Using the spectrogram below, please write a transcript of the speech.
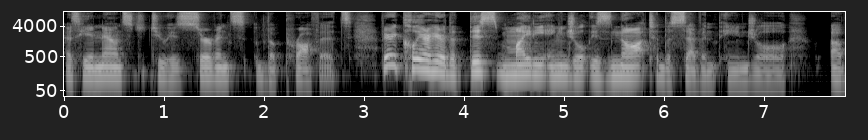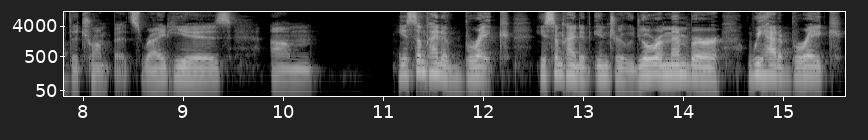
as he announced to his servants, the prophets. Very clear here that this mighty angel is not the seventh angel of the trumpets, right? He is. Um, he is some kind of break. He's some kind of interlude. You'll remember we had a break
